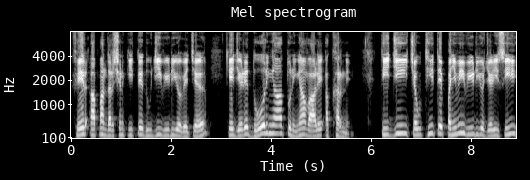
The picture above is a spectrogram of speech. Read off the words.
ਫਿਰ ਆਪਾਂ ਦਰਸ਼ਨ ਕੀਤੇ ਦੂਜੀ ਵੀਡੀਓ ਵਿੱਚ ਕਿ ਜਿਹੜੇ ਦੋਹਰੀਆਂ ਧੁਨੀਆਂ ਵਾਲੇ ਅੱਖਰ ਨੇ। ਤੀਜੀ, ਚੌਥੀ ਤੇ ਪੰਜਵੀਂ ਵੀਡੀਓ ਜਿਹੜੀ ਸੀ,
